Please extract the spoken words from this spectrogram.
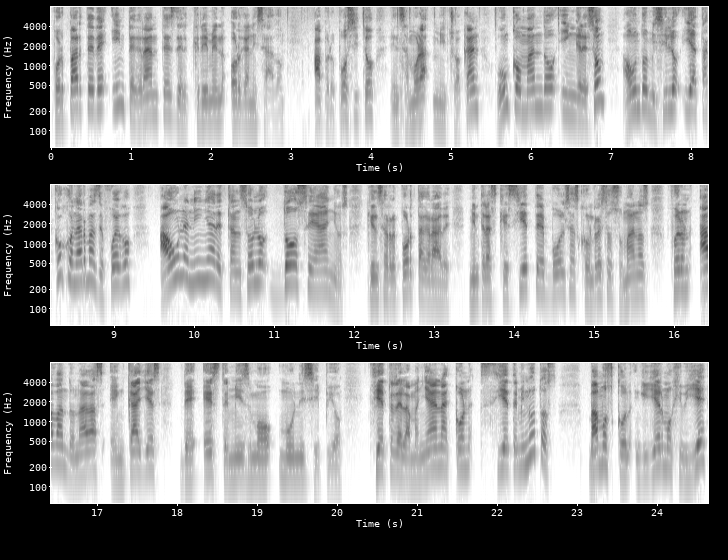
por parte de integrantes del crimen organizado. A propósito, en Zamora, Michoacán, un comando ingresó a un domicilio y atacó con armas de fuego a una niña de tan solo 12 años, quien se reporta grave, mientras que siete bolsas con restos humanos fueron abandonadas en calles de este mismo municipio. 7 de la mañana con 7 minutos. Vamos con Guillermo Jivillé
